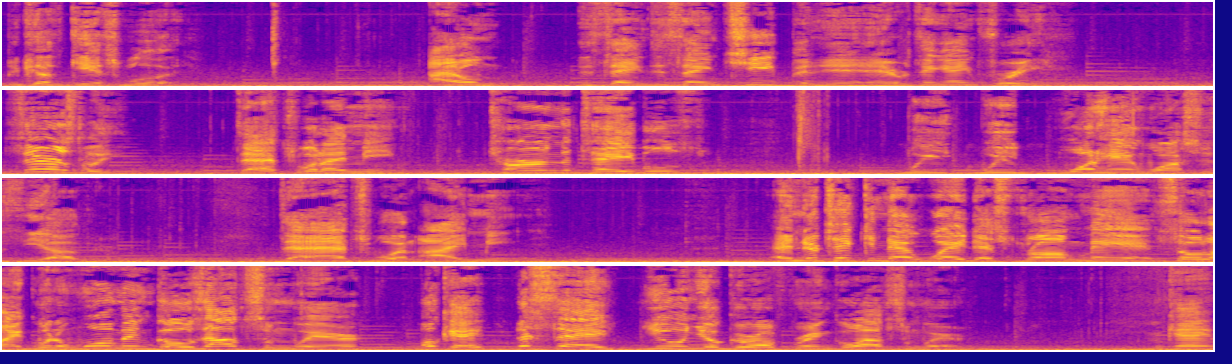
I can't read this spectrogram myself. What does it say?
Because guess what? I don't this ain't this ain't cheap and everything ain't free. Seriously, that's what I mean. Turn the tables. We we one hand washes the other. That's what I mean. And they're taking that way, that strong man. So like when a woman goes out somewhere, okay, let's say you and your girlfriend go out somewhere. Okay?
